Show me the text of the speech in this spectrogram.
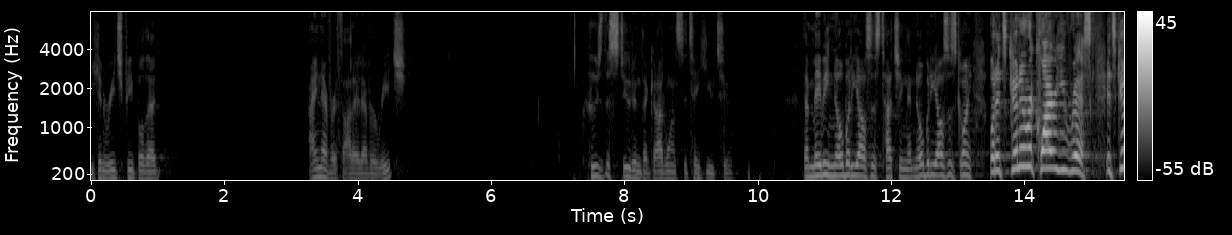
you can reach people that I never thought I'd ever reach. Who's the student that God wants to take you to? that maybe nobody else is touching, that nobody else is going. But it's to require you risk. It's to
